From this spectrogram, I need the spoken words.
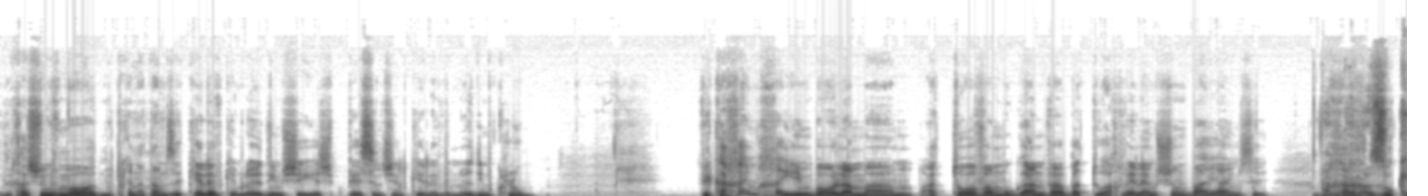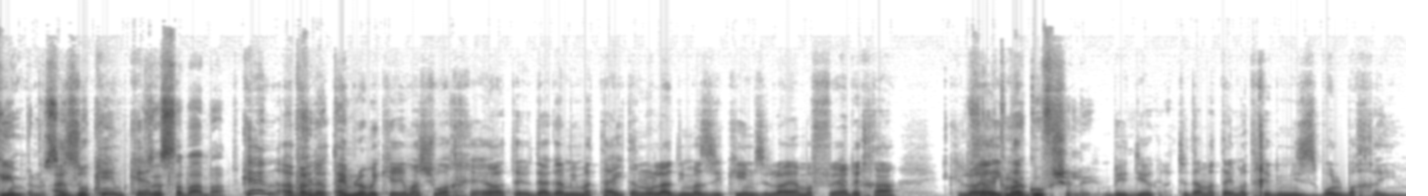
זה חשוב מאוד, מבחינתם זה כלב, כי הם לא יודעים שיש פסל של כלב, הם לא יודעים כלום. וככה הם חיים בעולמם, הטוב, המוגן והבטוח, ואין להם שום בעיה עם זה. והם אזוקים בנוסף. אזוקים, כן. זה סבבה. כן, אבל הם לא מכירים משהו אחר. אתה יודע, גם אם אתה היית נולד עם אזיקים, זה לא היה מפריע לך, כי לא היית... חלק מהגוף שלי. בדיוק. אתה יודע מתי מתחילים לסבול בחיים?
